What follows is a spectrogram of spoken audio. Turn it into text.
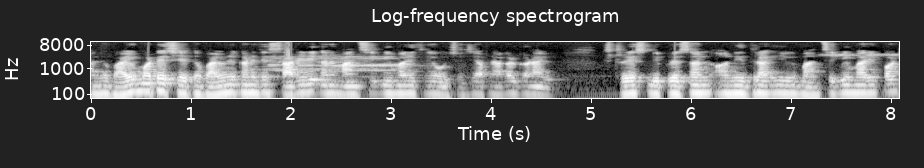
અને વાયુ મટે છે, તો વાયુને કારણે જે શારીરિક અને માનસિક બીમારી થઈ હોય છે, જે આપણે આગળ ગણાવી. સ્ટ્રેસ, ડિપ્રેશન, અનિદ્રા એ માનસિક બીમારી પણ,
